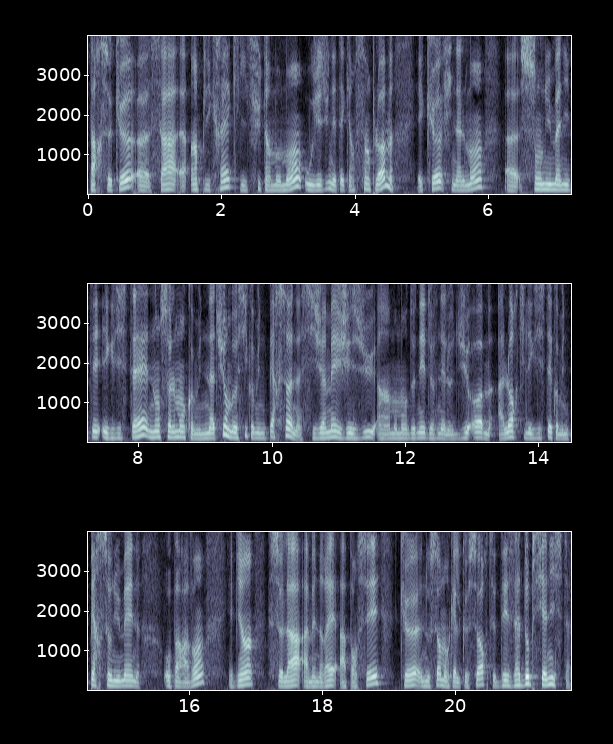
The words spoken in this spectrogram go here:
parce que euh, ça euh, impliquerait qu'il fût un moment où Jésus n'était qu'un simple homme et que finalement euh, son humanité existait non seulement comme une nature mais aussi comme une personne. Si jamais Jésus à un moment donné devenait le Dieu homme alors qu'il existait comme une personne humaine auparavant, eh bien cela amènerait à penser que nous sommes en quelque sorte des adoptionnistes.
